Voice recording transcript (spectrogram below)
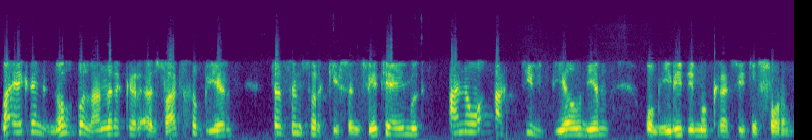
maar ek dink nog belangriker is wat gebeur tussen verkiesings. Weet jy, jy moet aanhou aktief deelneem om hierdie demokrasie te vorm.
